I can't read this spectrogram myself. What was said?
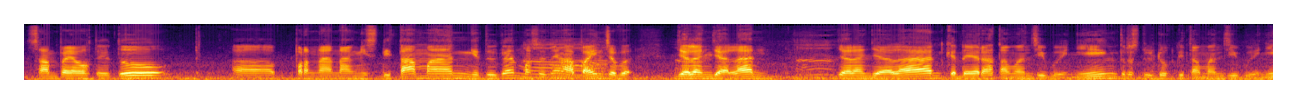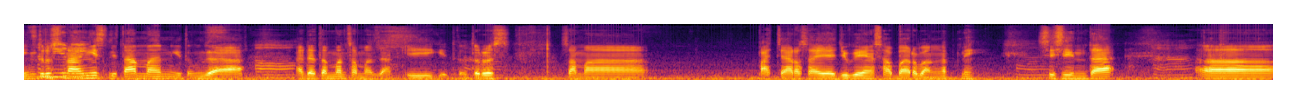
Sampai waktu itu eh, pernah nangis di taman gitu kan. Maksudnya ngapain coba? Jalan-jalan jalan-jalan ke daerah Taman Cibenying terus duduk di Taman Cibenying terus Sendiri? nangis di taman gitu. Enggak. Oh. ada teman sama Zaki gitu. Terus sama pacar saya juga yang sabar banget nih si Sinta. Eh,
